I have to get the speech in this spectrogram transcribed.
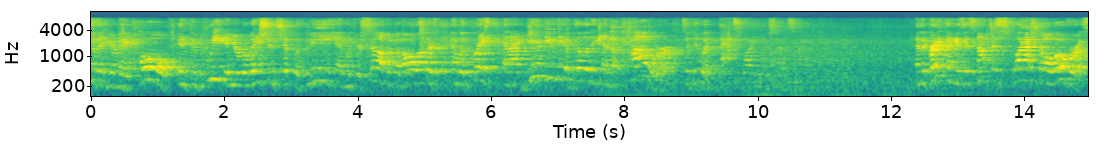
so that you're made whole and complete in your relationship with me and with yourself and with all others and with place. And I give you the ability and the power to do it. That's why you're set aside. And the great thing is it's not just splashed all over us.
